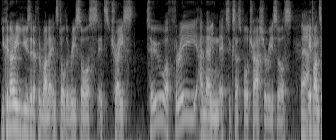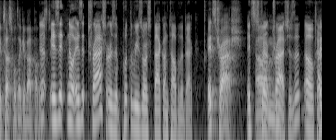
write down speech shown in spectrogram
You can only use it if the runner install the resource. It's trace two or three, and then if successful, trash a resource. Yeah. If unsuccessful, take a bad publicity. Is it no? Is it trash or is it put the resource back on top of the deck? It's trash. It's tra- Um, trash, is it? Oh, okay.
